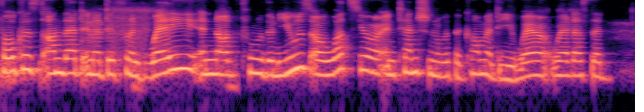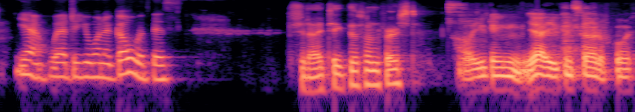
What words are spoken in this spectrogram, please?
focused on that in a different way and not through the news? Or what's your intention with the comedy? Where where does that yeah where do you want to go with this? Should i take this one first? Oh you can yeah you can start of course.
